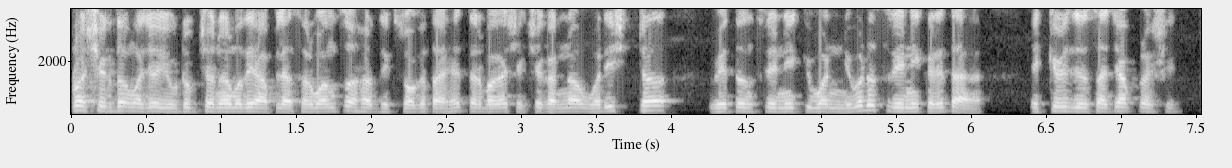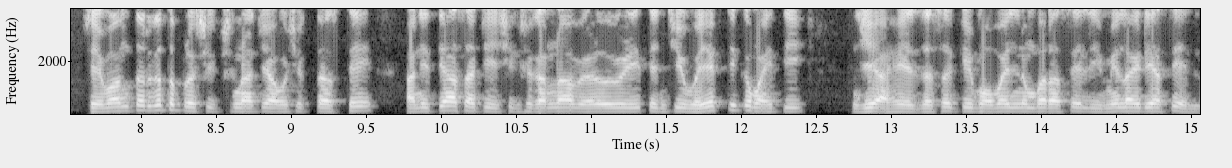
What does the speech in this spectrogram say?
प्रशिद्ध माझ्या युट्यूब चॅनलमध्ये आपल्या सर्वांचं हार्दिक स्वागत आहे. तर बघा शिक्षकांना वरिष्ठ वेतन श्रेणी किंवा निवड श्रेणीकरिता एकवीस दिवसाच्या प्रशिक सेवांतर्गत प्रशिक्षणाची आवश्यकता असते आणि त्यासाठी शिक्षकांना वेळोवेळी त्यांची वैयक्तिक माहिती जी आहे जसं की मोबाईल नंबर असेल ईमेल आय डी असेल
